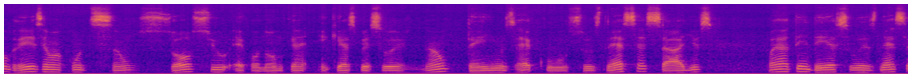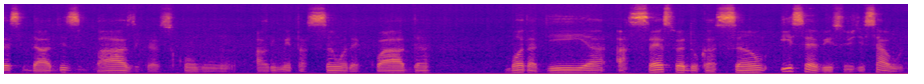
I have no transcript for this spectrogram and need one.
Pobreza é uma condição socioeconômica em que as pessoas não têm os recursos necessários para atender às suas necessidades básicas, como alimentação adequada, moradia, acesso à educação e serviços de saúde.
